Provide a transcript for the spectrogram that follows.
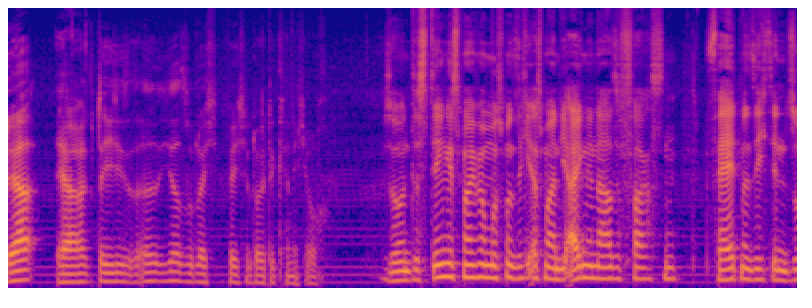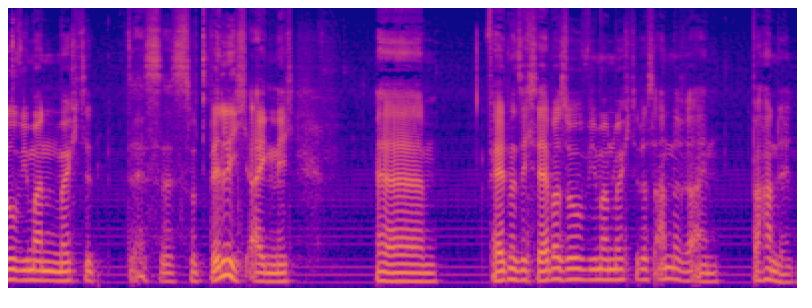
Ja, ja, die, äh, ja so welche Leute kenne ich auch. So, und das Ding ist, manchmal muss man sich erstmal an die eigene Nase fassen. Verhält man sich denn so, wie man möchte? Das ist so billig eigentlich. Ähm, verhält man sich selber so, wie man möchte, dass andere einen behandeln?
